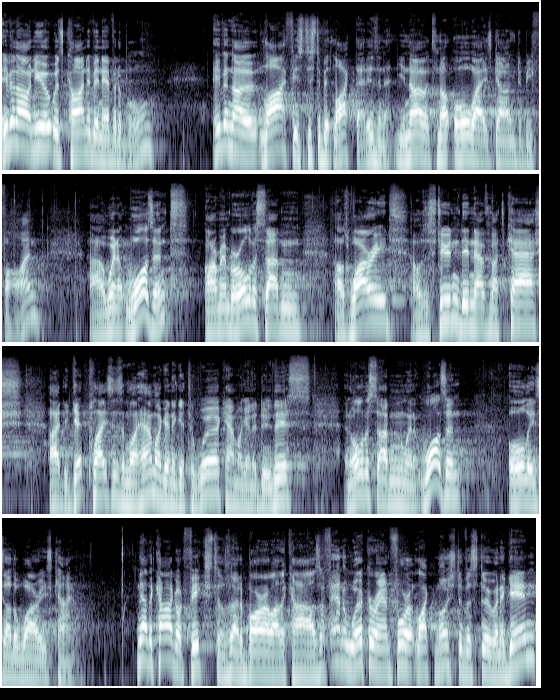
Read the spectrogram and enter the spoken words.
Even though I knew it was kind of inevitable, even though life is just a bit like that, isn't it? You know it's not always going to be fine. Uh, when it wasn't, I remember all of a sudden I was worried. I was a student, didn't have much cash. I had to get places. I'm like, how am I going to get to work? How am I going to do this? And all of a sudden, when it wasn't, all these other worries came. Now, the car got fixed. I was able to borrow other cars. I found a workaround for it, like most of us do. And again,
